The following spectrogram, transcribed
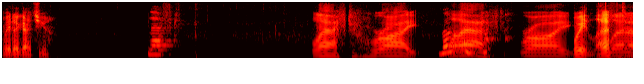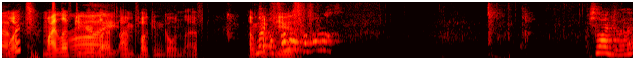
Wait, I got you. Left. Left, right, No, no, no, left, right. Wait, left? Left, What? My left or your left? I'm fucking going left. I'm no, fall confused. off, fall off. Shall I do it?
